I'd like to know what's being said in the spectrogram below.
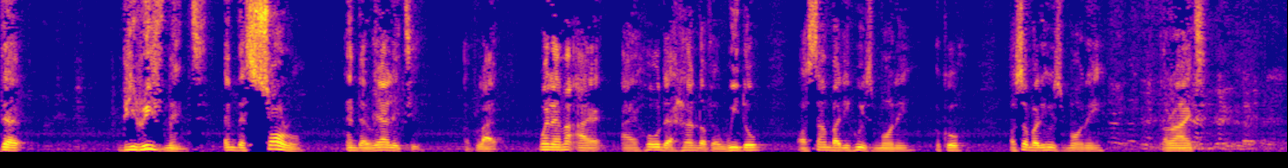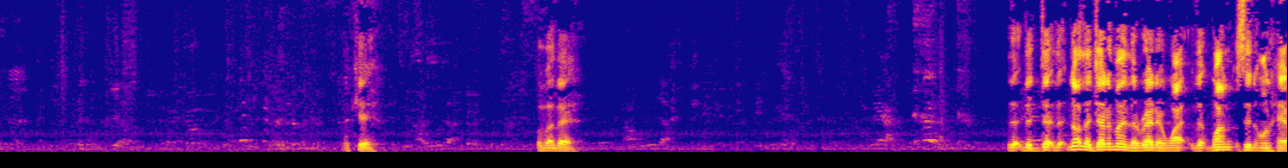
the bereavement and the sorrow and the reality of life. Whenever I, I hold the hand of a widow or somebody who is mourning, okay, or somebody who is mourning, all right. Okay. Over there. The, the, the, not the gentleman in the red and white, the one sitting on, her,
